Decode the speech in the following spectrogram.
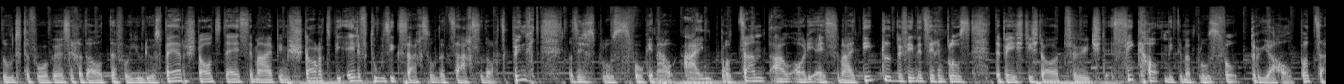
Laut den vorbörslichen Daten von Julius Bär steht der SMI beim Start bei 11.686 Punkten. Das ist ein Plus von genau 1%. Auch alle SMI-Titel befinden sich im Plus. Der beste Start verwünscht Sika mit einem Plus von 3,5%.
